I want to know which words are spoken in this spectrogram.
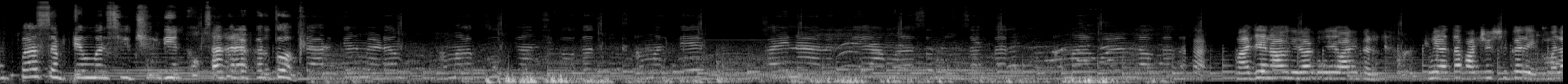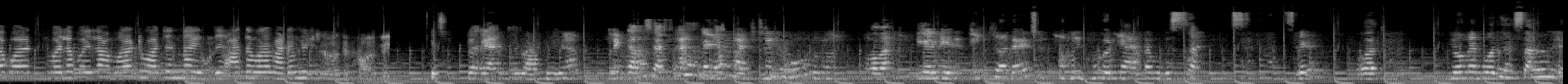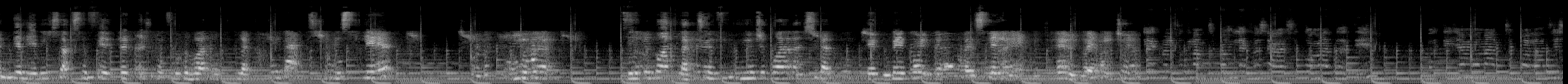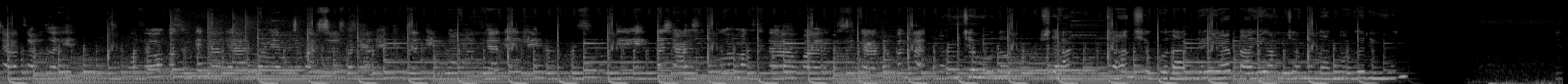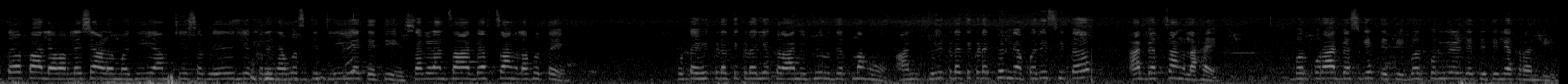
पाच सप्टेंबर शिक्षक दिन साजरा करतो. मॅडम. आम्हाला खूप छान शिकवतात. आम्हाला ते काही नाही आलं ते आम्हाला समजून सांगतात. आम्हाला वळण लावतात. माझे नाव विराट वानकर मी आता पाचवी शिकत आहे. मला पहिला पहिला मराठी वाचन नाही येत. आता मला मॅडमने शिकवलं. और जो मैं बोल रहा सब के लिए भी सबसे फेवरेट फुटबॉल लगती है शिकू लागले. या ताई आमच्या मुलांना घरी येऊन इथं पाल्यावरल्या शाळेमध्ये आमची सगळे लेकरं ह्या वस्तीतली येते ती. सगळ्यांचा अभ्यास चांगला होतोय. कुठं इकडं तिकडं लेकरं आम्ही फिरू देत नाही. आणि इकडं तिकडं फिरण्यापरीस इथं अभ्यास चांगला आहे. भरपूर अभ्यास घेते ती. भरपूर वेळ देते ती लेकरांनी.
